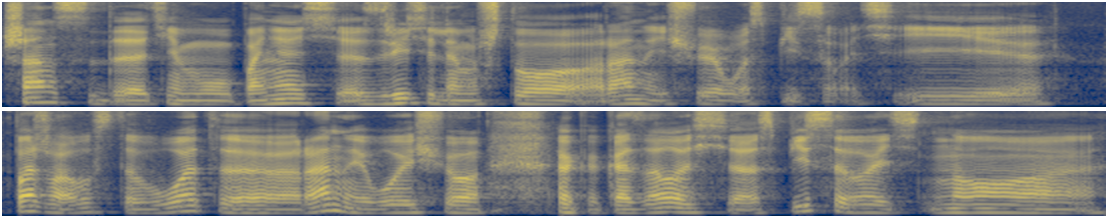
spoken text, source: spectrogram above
шанс дать ему понять зрителям, что рано еще его списывать. И пожалуйста, вот, э, рано его еще, как оказалось, э, списывать, но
